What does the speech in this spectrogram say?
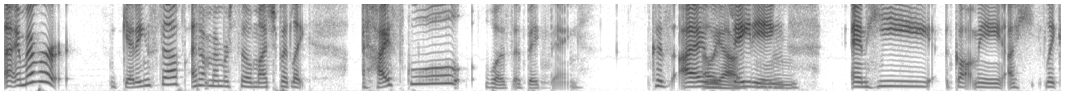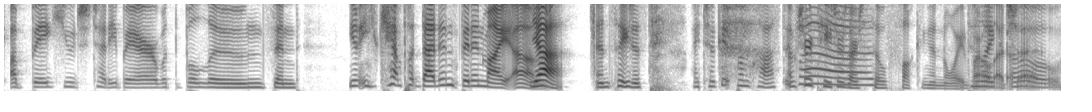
I remember getting stuff. I don't remember so much, but like high school was a big thing because I Oh, was yeah. dating Mhm. and he got me a like a big huge teddy bear with balloons and you know you can't put that didn't fit in my um yeah. And so you just, I took it from class to I'm sure teachers are so fucking annoyed They're by all like, that shit. oh,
